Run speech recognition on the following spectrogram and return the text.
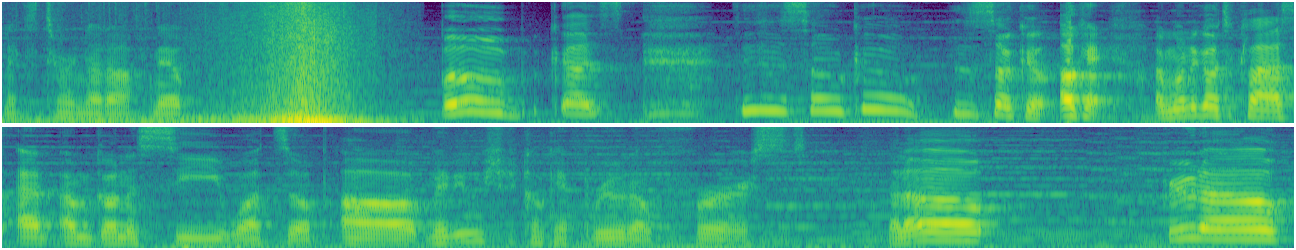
let's turn that off now. Boom, guys. This is so cool. This is so cool. Okay, I'm gonna go to class and I'm gonna see what's up. Uh, maybe we should go get Bruno first. Hello? Bruno?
